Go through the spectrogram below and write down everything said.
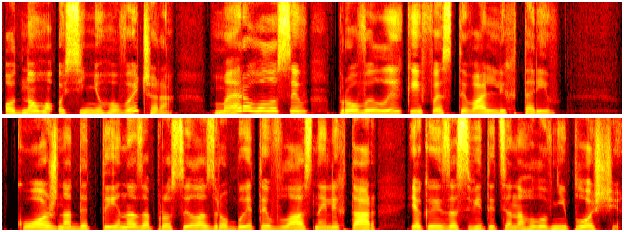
Одного осіннього вечора мер оголосив про великий фестиваль ліхтарів. Кожна дитина запросила зробити власний ліхтар, який засвітиться на головній площі.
